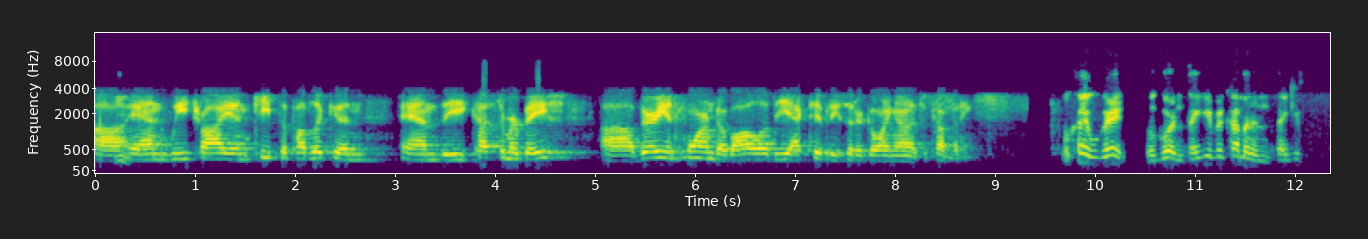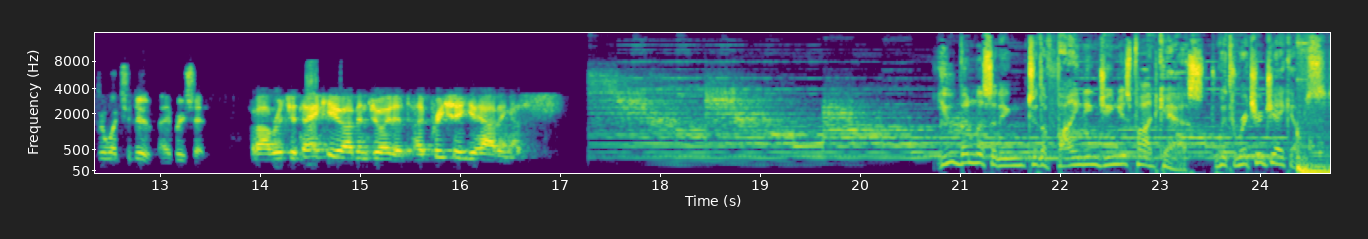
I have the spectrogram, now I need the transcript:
mm. and we try and keep the public and, and the customer base very informed of all of the activities that are going on as a company. Okay, well, great. Well, Gordon, thank you for coming and thank you for what you do. I appreciate it. Well, Richard, thank you. I've enjoyed it. I appreciate you having us. You've been listening to the Finding Genius podcast with Richard Jacobs.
